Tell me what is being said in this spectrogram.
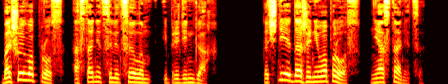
Большой вопрос, останется ли целым и при деньгах. Точнее, даже не вопрос, не останется.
